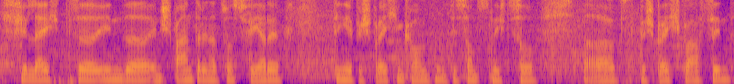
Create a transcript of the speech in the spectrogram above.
vielleicht äh, in der entspannteren Atmosphäre Dinge besprechen konnten, die sonst nicht so äh, besprechbar sind.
